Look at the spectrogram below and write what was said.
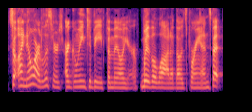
So I know our listeners are going to be familiar with a lot of those brands, but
